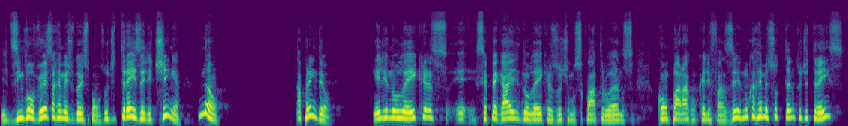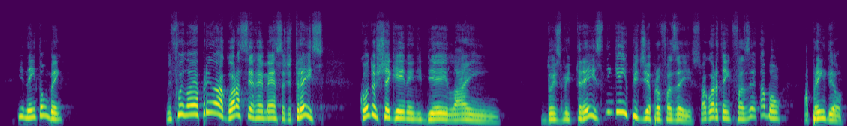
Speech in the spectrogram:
Ele desenvolveu esse arremesso de dois pontos. O de três ele tinha? Não. Aprendeu. Ele no Lakers, você pegar ele no Lakers nos últimos quatro anos, comparar com o que ele fazia, ele nunca arremessou tanto de três e nem tão bem. Ele foi lá e aprendeu. Agora você arremessa de três? Quando eu cheguei na NBA lá em 2003, ninguém pedia para eu fazer isso. Agora tem que fazer? Tá bom. Aprendeu.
